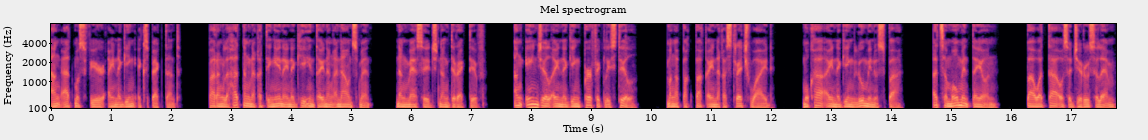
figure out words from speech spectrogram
ang atmosphere ay naging expectant. Parang lahat ng nakatingin ay naghihintay ng announcement, ng message, ng directive. Ang angel ay naging perfectly still, mga pakpak ay nakastretch wide, mukha ay naging luminous pa, at sa moment na yon, bawat tao sa Jerusalem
